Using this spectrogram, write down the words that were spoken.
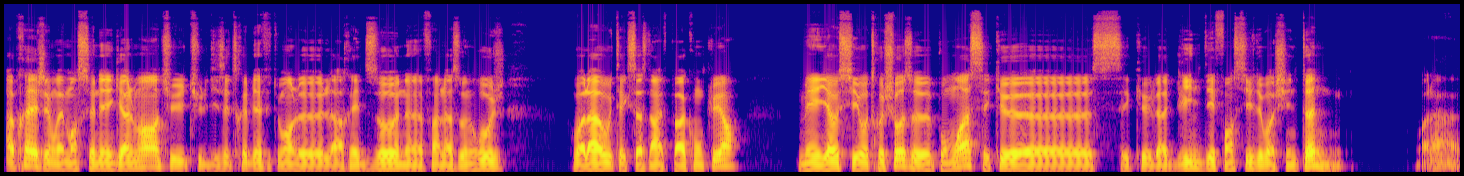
Après, j'aimerais mentionner également, tu, tu, le disais très bien, effectivement, le, la red zone, euh, enfin la zone rouge, voilà, où Texas n'arrive pas à conclure. Mais il y a aussi autre chose pour moi, c'est que, c'est que la ligne défensive de Washington, voilà,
